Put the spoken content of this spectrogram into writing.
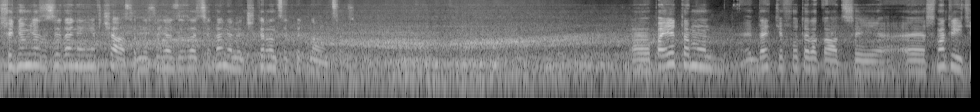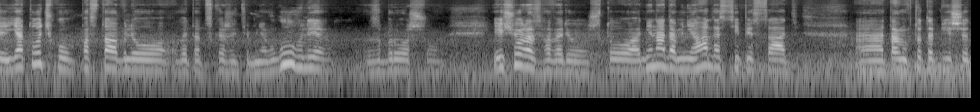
Сегодня у меня заседание не в час, у меня сегодня заседание на 14.15. Э, Поэтому дайте фото локации. Э, Смотрите, я точку поставлю в этот, скажите мне, в гугле сброшу. Еще раз говорю, что не надо мне гадости писать. Э, Там кто-то пишет,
